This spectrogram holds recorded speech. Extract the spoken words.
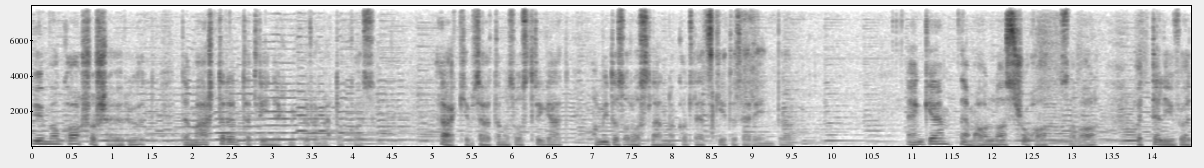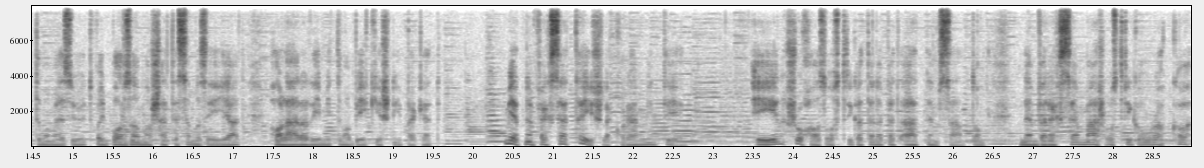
Ő maga sose örült, de más teremtett lényeknek örömet okoz. Elképzeltem az osztrigát, amint az oroszlánnak ad leckét az erényből. Engem nem hallasz soha, szaval, hogy telévöltem a mezőt, vagy borzalmasá teszem az éjjelt, halára rémítem a békés népeket. Miért nem fekszel te is lekorán, mint én? Én soha az osztriga telepet át nem szántom, nem verekszem más osztriga urakkal,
